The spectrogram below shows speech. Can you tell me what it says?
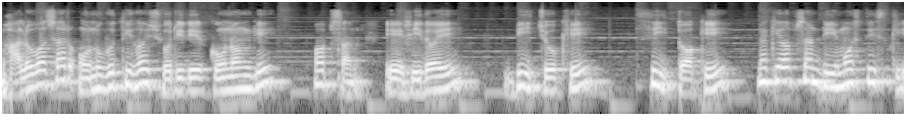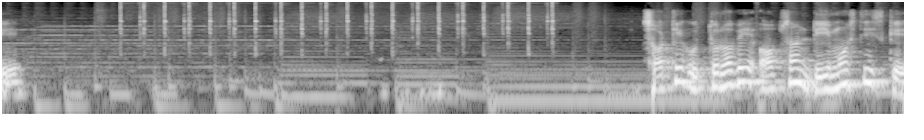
ভালোবাসার অনুভূতি হয় শরীরের কোন অঙ্গে? অপশান এ, হৃদয়ে, বি, চোখে সি ত্বকে নাকি অপশন ডি মস্তিষ্কে? সঠিক উত্তর হবে অপশন ডি মস্তিষ্কে।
